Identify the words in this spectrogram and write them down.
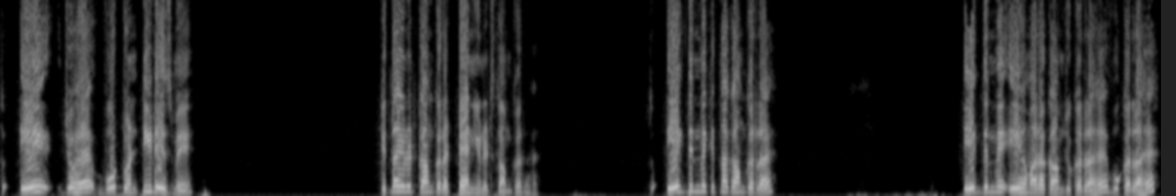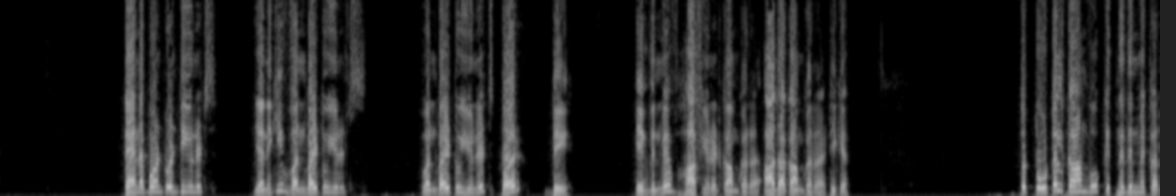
तो ए जो है, वो 20 डेज़ में कितना यूनिट काम कर रहा है? 10 यूनिट्स काम कर रहा है। तो एक दिन में कितना काम कर रहा है? एक दिन में ए हमारा काम जो कर रहा है, वो कर रहा है टेन अपॉइंट ट्वेंटी यूनिट्स यानी कि one by two units one by two units per day एक दिन में हाफ़ यूनिट काम कर रहा है, आधा काम कर रहा है, ठीक है? तो टोटल काम वो कितने दिन में कर,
